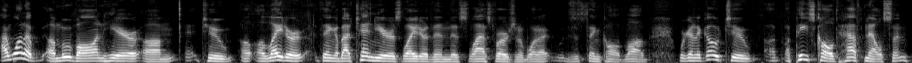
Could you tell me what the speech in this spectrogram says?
I want to uh, move on here um, to a, a, later thing, about 10 years later than this last version of what I, this thing called Love. We're going to go to a, a, piece called Half Nelson.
